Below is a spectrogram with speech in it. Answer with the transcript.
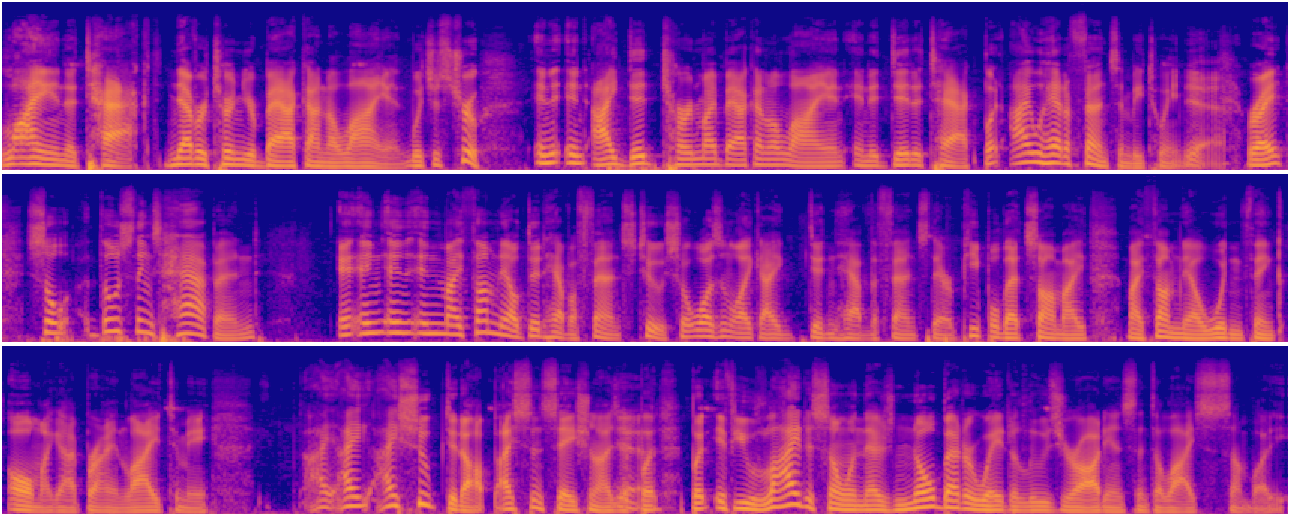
lion attacked. Never turn your back on a lion, which is true. And and I did turn my back on a lion, and it did attack, but I had a fence in between. Yeah. Right. So those things happened. And, and, and, and my thumbnail did have a fence too, so it wasn't like I didn't have the fence there. People that saw my my thumbnail wouldn't think, "Oh my God, Brian lied to me." I, I, I souped it up. I sensationalized Yeah. it. But but if you lie to someone, there's no better way to lose your audience than to lie to somebody.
